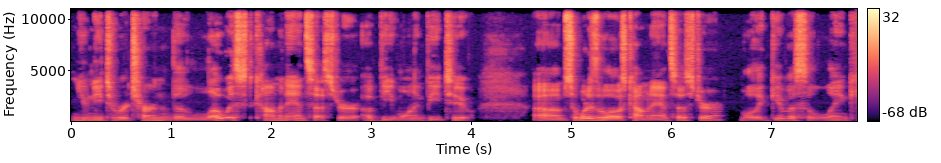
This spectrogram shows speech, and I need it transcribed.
you need to return the lowest common ancestor of v1 and v2. Um, so what is the lowest common ancestor? Well, they give us a link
